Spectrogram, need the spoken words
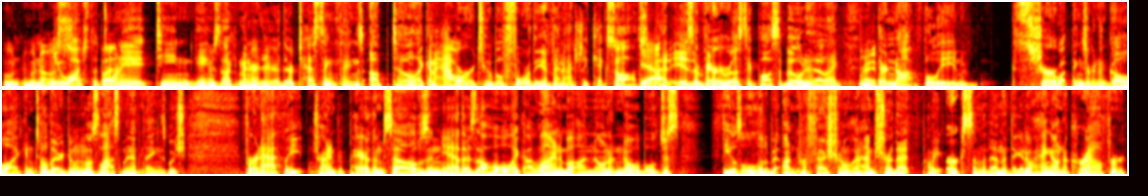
who, who knows You watch the But- 2018 games documentary. They're, they're testing things up to like an hour or two before the event actually kicks off. So Yeah. that is a very realistic possibility that like Right. they're not fully in, sure what things are going to go like until they're doing those last minute things, which for an athlete trying to prepare themselves and yeah, there's the whole like a line about unknown and knowable just feels a little bit unprofessional. And I'm sure that probably irks some of them that they got to go hang out in a corral for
